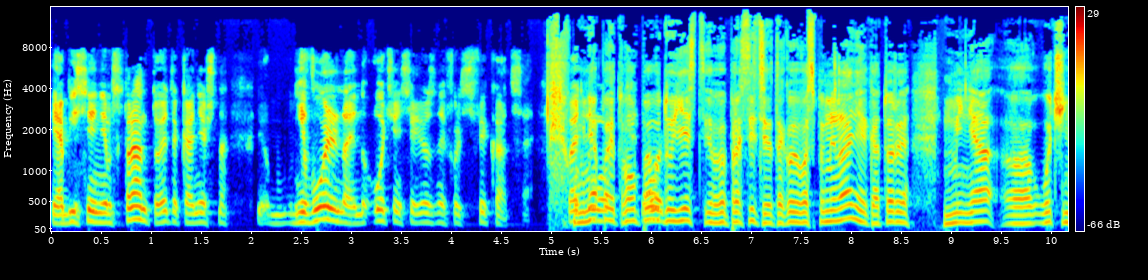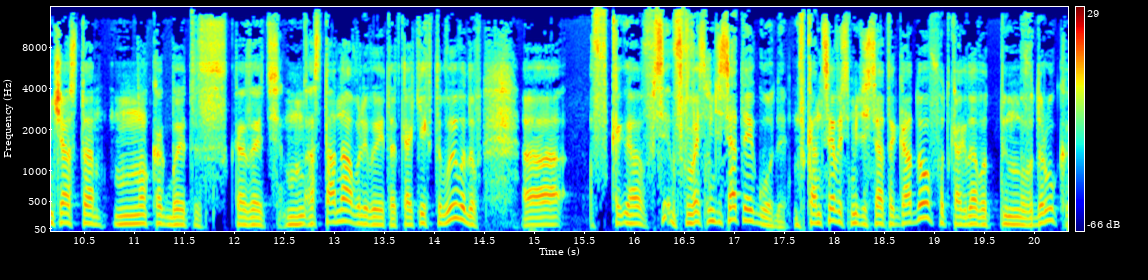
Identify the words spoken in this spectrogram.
и объяснением стран, то это, конечно, невольная, но очень серьезная фальсификация. Поэтому... У меня по этому поводу вот... есть, вы простите, такое воспоминание, которое меня э, очень часто, ну, как бы это сказать, останавливает от каких-то выводов. Э, в 80-е годы, в конце 80-х годов, вот когда вот вдруг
